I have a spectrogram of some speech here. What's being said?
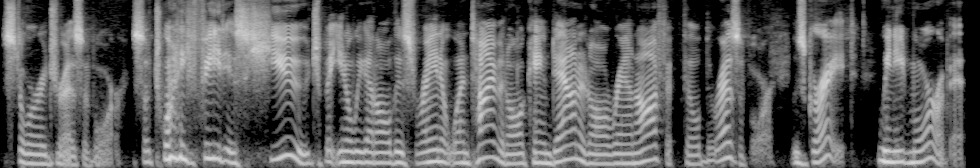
storage reservoir. So 20 feet is huge, but you know, we got all this rain at one time. It all came down, it all ran off, it filled the reservoir. It was great. We need more of it.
